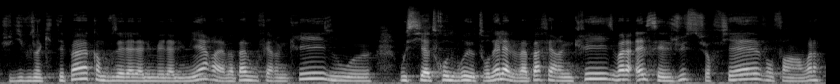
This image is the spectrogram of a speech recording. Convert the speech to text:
je lui dis, vous inquiétez pas, quand vous allez allumer la lumière, elle va pas vous faire une crise, ou, euh, ou s'il y a trop de bruit autour d'elle, elle va pas faire une crise. Voilà, elle, c'est juste sur fièvre, enfin, voilà.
